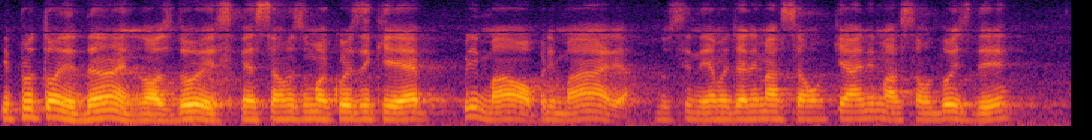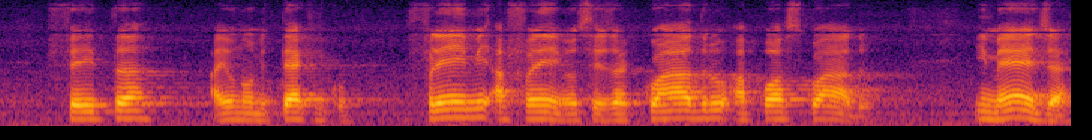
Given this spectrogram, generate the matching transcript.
E para o Tony Dani, nós dois pensamos uma coisa que é primal, primária no cinema de animação, que é a animação 2D feita, aí o nome técnico, frame a frame, ou seja, quadro após quadro. Em média,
